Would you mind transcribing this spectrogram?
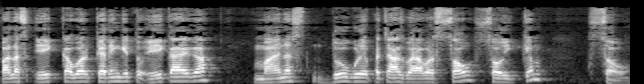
प्लस एक का वर्क करेंगे तो एक आएगा। माइनस दो गुड़े पचास बराबर सौ सौ इक्कम सौ।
